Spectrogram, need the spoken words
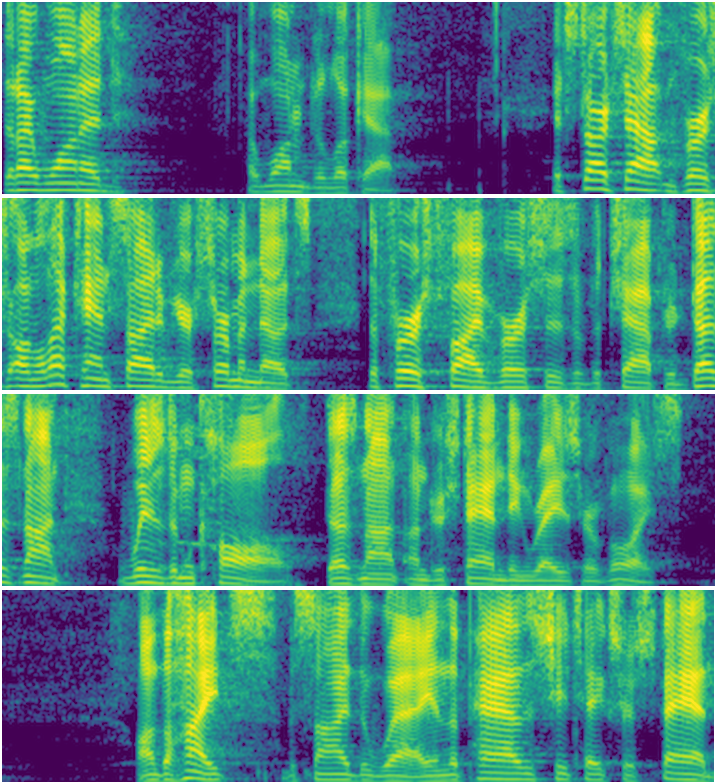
that I wanted, I wanted to look at. It starts out in verse, on the left hand side of your sermon notes, the first five verses of the chapter. Does not wisdom call? Does not understanding raise her voice? On the heights beside the way, in the paths she takes her stand,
